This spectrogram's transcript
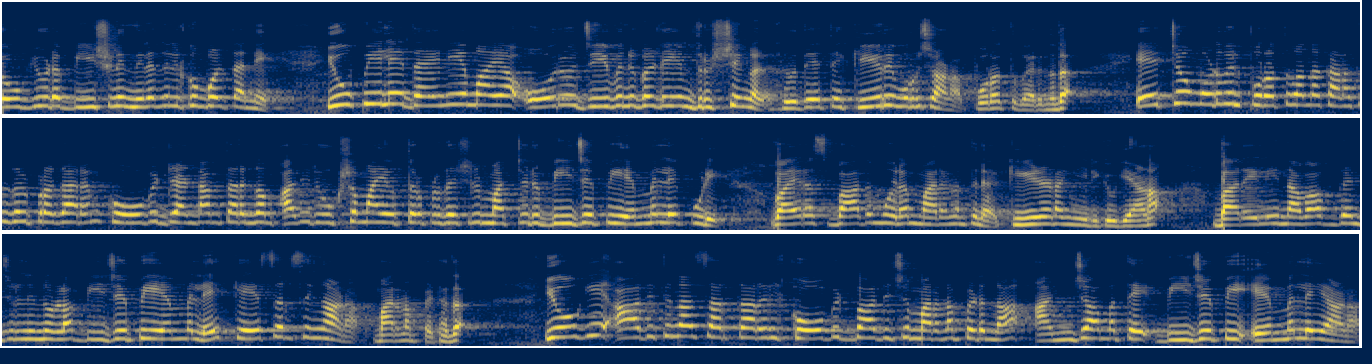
യോഗിയുടെ ഭീഷണി നിലനിൽക്കുമ്പോൾ തന്നെ യു പിയിലെ ദയനീയമായ ഓരോ ജീവനുകളുടെയും ദൃശ്യങ്ങൾ ഹൃദയത്തെ കീറിമുറിച്ചാണ് പുറത്തു വരുന്നത് ഏറ്റവും ഒടുവിൽ പുറത്തു വന്ന കണക്കുകൾ പ്രകാരം കോവിഡ് രണ്ടാം തരംഗം അതിരൂക്ഷമായ ഉത്തർപ്രദേശിൽ മറ്റൊരു B J P M L A കൂടി വൈറസ് ബാധ മൂലം മരണത്തിന് കീഴടങ്ങിയിരിക്കുകയാണ്. ബറേലി നവാബ്ഗഞ്ചിൽ നിന്നുള്ള B J P M L A Kesar Singh ആണ് മരണപ്പെട്ടത്. യോഗി ആദിത്യനാഥ് സർക്കാരിൽ കോവിഡ് ബാധിച്ച് മരണപ്പെടുന്ന അഞ്ചാമത്തെ B J P M L A ആണ്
